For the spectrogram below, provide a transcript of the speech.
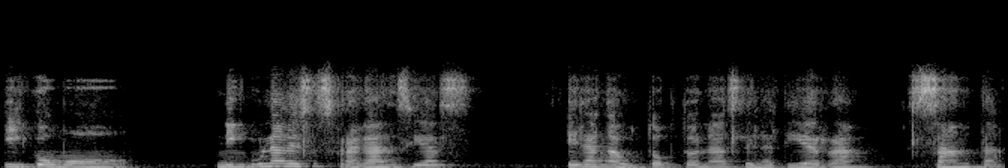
Y como ninguna de esas fragancias eran autóctonas de la tierra santa,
